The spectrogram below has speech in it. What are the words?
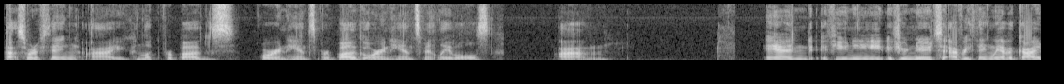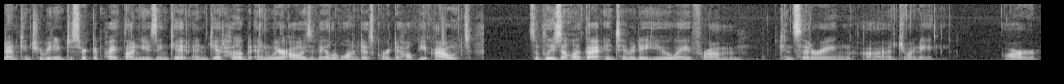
that sort of thing, uh, you can look for bugs or enhance or bug or enhancement labels. Um, and if you need, if you're new to everything, we have a guide on contributing to CircuitPython using Git and GitHub, and we're always available on Discord to help you out. So please don't let that intimidate you away from considering uh, joining our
